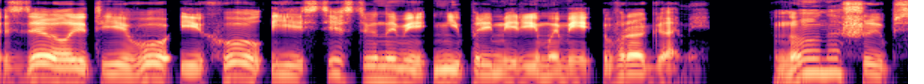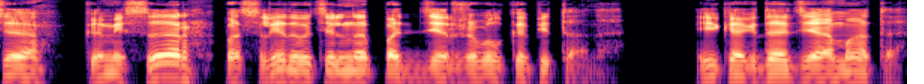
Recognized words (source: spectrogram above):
сделает его и Холл естественными непримиримыми врагами. Но он ошибся. Комиссар последовательно поддерживал капитана. И когда Диамата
